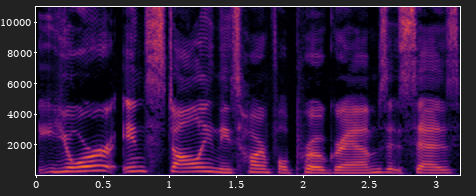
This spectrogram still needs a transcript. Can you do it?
you're installing these harmful programs, it says,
